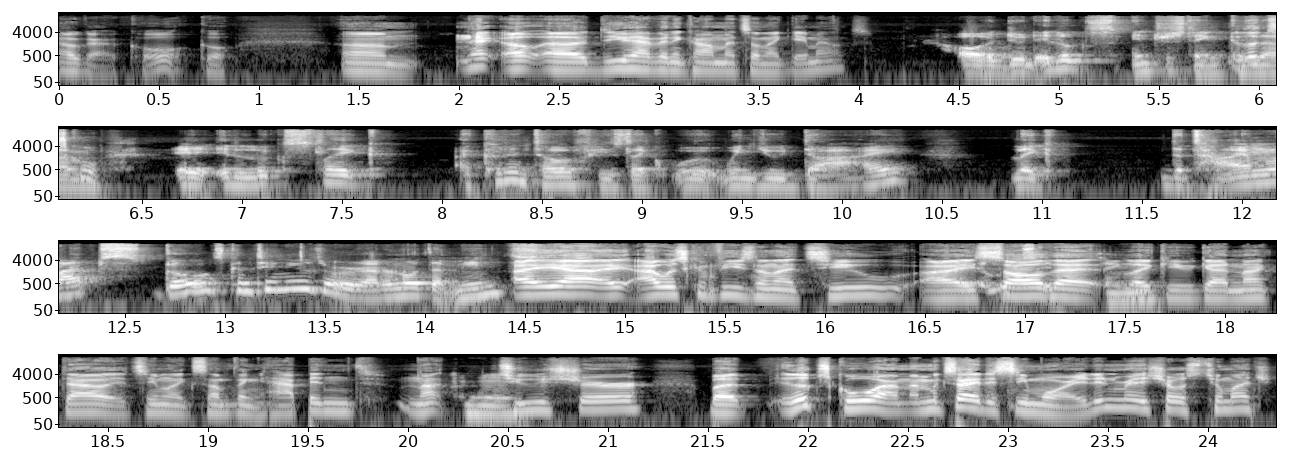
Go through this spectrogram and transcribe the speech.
Okay, cool, cool. Um, oh, uh, do you have any comments on that game, Alex? Oh, dude, it looks interesting. It looks um, cool. It, it looks like I couldn't tell if he's like w- when you die, like the time lapse goes continues, or I don't know what that means. I, yeah, I I was confused on that too. I It saw that like if you got knocked out, it seemed like something happened. Not Mhm. too sure, but it looks cool. I'm, I'm excited to see more. It didn't really show us too much.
